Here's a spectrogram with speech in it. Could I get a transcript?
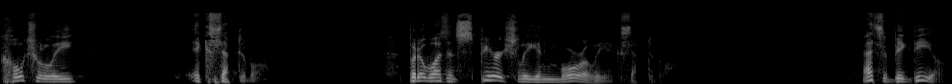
culturally acceptable. But it wasn't spiritually and morally acceptable. That's a big deal.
